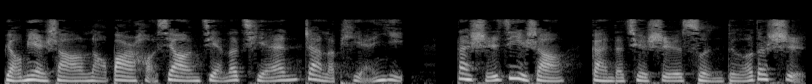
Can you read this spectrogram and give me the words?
表面上老伴儿好像捡了钱占了便宜，但实际上干的却是损德的事。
